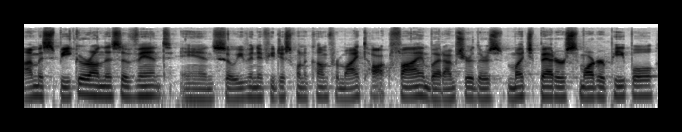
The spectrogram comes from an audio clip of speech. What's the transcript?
I'm a speaker on this event, and so even if you just want to come for my talk, fine. But I'm sure there's much better, smarter people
